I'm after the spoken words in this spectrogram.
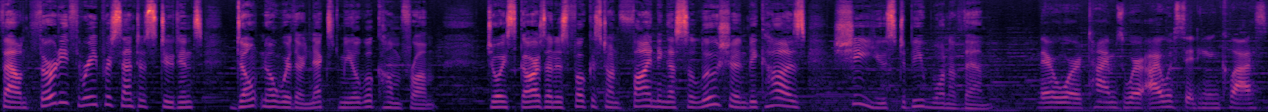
found 33% of students don't know where their next meal will come from. Joyce Garzon is focused on finding a solution because she used to be one of them. There were times where I was sitting in class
